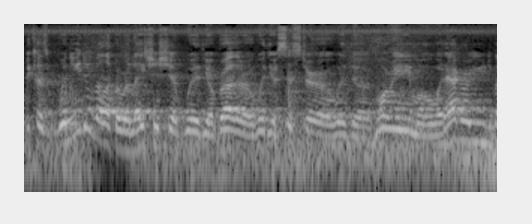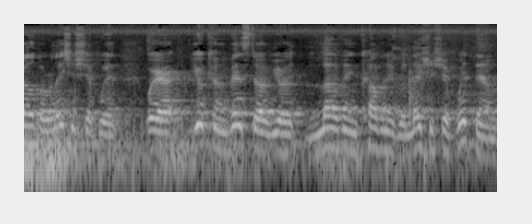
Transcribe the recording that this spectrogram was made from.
Because when you develop a relationship with your brother or with your sister or with your Maureen or whatever you develop a relationship with, where you're convinced of your loving covenant relationship with them,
